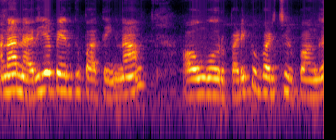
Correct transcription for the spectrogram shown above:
ஆனால் நிறைய பேருக்கு பார்த்தீங்கன்னா அவங்க ஒரு படிப்பு படிச்சிருப்பாங்க.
